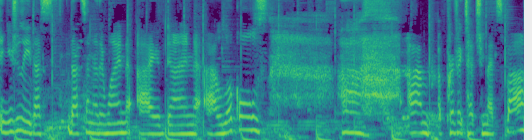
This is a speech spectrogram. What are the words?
and usually that's that's another one I've done on uh, locals. Uh, a Perfect Touch Med Spa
